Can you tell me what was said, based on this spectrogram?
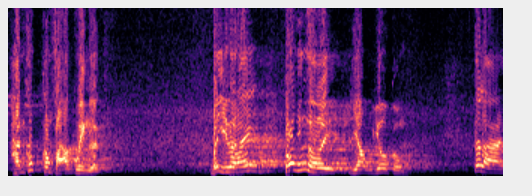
Hạnh phúc không phải ở quyền lực. Bởi vì tôi thấy có những người giàu vô cùng. Tức là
